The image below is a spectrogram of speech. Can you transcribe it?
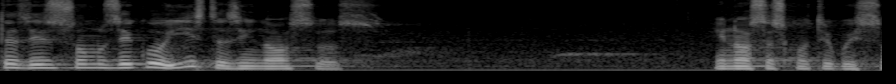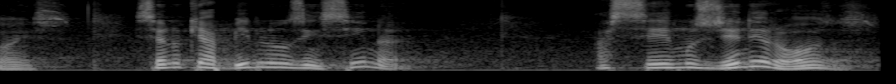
muitas vezes somos egoístas em, nossos, em nossas contribuições, sendo que a Bíblia nos ensina a sermos generosos,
